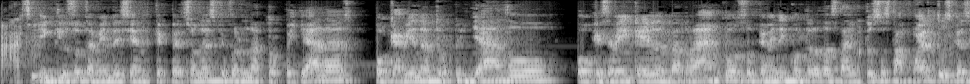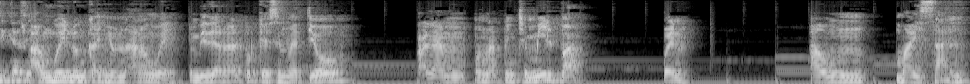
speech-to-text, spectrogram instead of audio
Ah, sí. incluso también decían que personas que fueron atropelladas, o que habían atropellado, o que se habían caído en barrancos, o que habían encontrado hasta incluso hasta muertos casi casi. A un güey lo encañonaron, güey, en vida real porque se metió a la, una pinche milpa. Bueno, a un maizal,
